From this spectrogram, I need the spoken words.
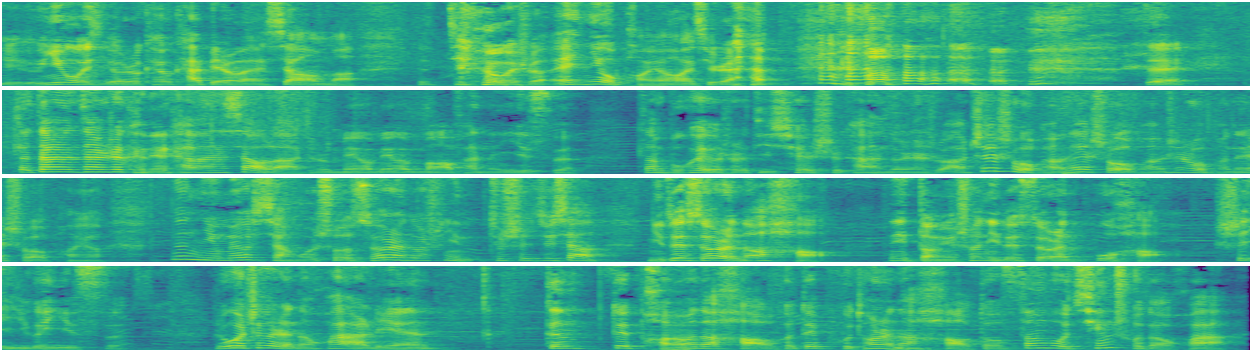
因为我有时候开开别人玩笑嘛，就会说，哎，你有朋友啊，居然。对，但当然，但是肯定开玩笑了，就是没有没有冒犯的意思。但不会，有时候的确是看很多人说啊，这是我朋友，那是我朋友，这是我朋友，那是我朋友。那你有没有想过说，所有人都是你，就是就像你对所有人都好，那等于说你对所有人不好是一个意思。如果这个人的话，连跟对朋友的好和对普通人的好都分不清楚的话，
